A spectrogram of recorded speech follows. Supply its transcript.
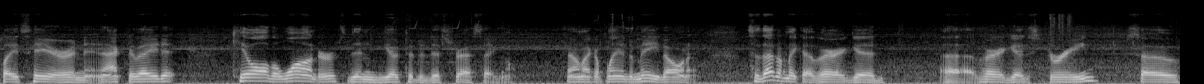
place here and, and activate it, kill all the wanderers, then go to the distress signal. Sound like a plan to me, don't it? So that'll make a very good, uh, very good stream. So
